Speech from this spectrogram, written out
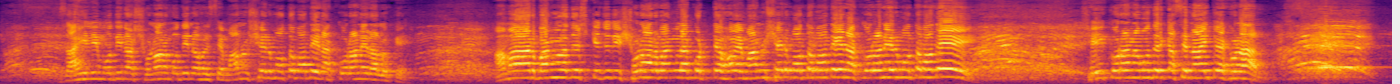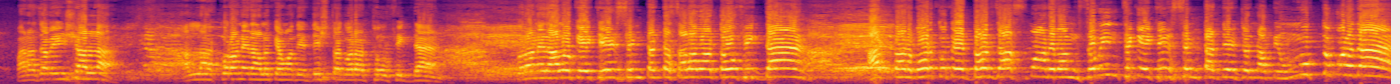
জাহিলি মদিনা, সোনার মদিনা হয়েছে মানুষের মতবাদে না কোরআনের আলোকে? আমার বাংলাদেশকে যদি সোনার বাংলা করতে হয়, মানুষের মতবাদে না কোরআনের মতবাদে? সেই কোরআন আমাদের কাছে নাই তো এখন আর। পারা যাবে ইনশাল্লাহ আল্লাহ কোরআনের আলোকে আমাদের দেশটা করার তৌফিক দেন। কোরআনের আলোকে ট্রেড সেন্টারটা চালাবার তৌফিক দেন। আপনার বরকতের দরজা আসমান এবং জমিন থেকে ট্রেড সেন্টারদের জন্য আপনি উন্মুক্ত করে দেন।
